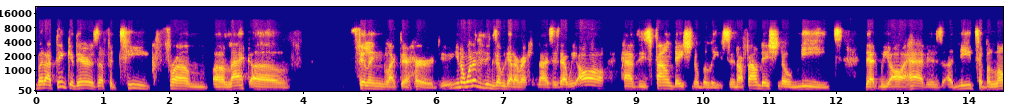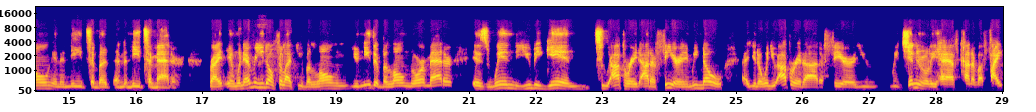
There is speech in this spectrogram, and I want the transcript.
but I think there is a fatigue from a lack of feeling like they're heard. You know, one of the things that we got to recognize is that we all have these foundational beliefs, and our foundational needs that we all have is a need to belong and a need to but and a need to matter right? And whenever you don't feel like you belong, you neither belong nor matter, is when you begin to operate out of fear. And we know, uh, you know, when you operate out of fear, you we generally have kind of a fight,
